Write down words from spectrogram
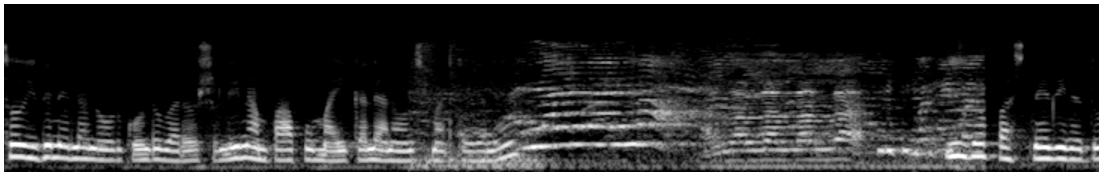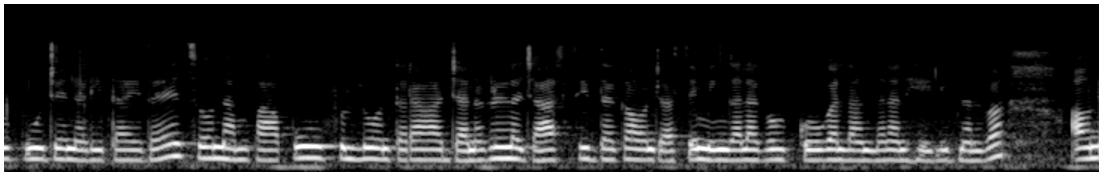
ಸೊ ಇದನ್ನೆಲ್ಲ ನೋಡಿಕೊಂಡು ಬರೋಷ್ಟರಲ್ಲಿ ನಮ್ಮ ಪಾಪು ಮೈಕಲ್ಲಿ ಅನೌನ್ಸ್ ಮಾಡ್ತಾ ಇದ್ದಾನೆ ಈಗ ಫಸ್ಟ್ನೇ ದಿನದ್ದು ಪೂಜೆ ನಡೀತಾ ಇದೆ. ಸೊ ನಮ್ಮ ಪಾಪು ಫುಲ್ಲು ಒಂಥರ ಜನಗಳನ್ನ ಜಾಸ್ತಿ ಇದ್ದಾಗ ಅವ್ನು ಜಾಸ್ತಿ ಮಿಂಗಲ್ ಆಗೋಕ್ಕೆ ಹೋಗಲ್ಲ ಅಂತ ನಾನು ಹೇಳಿದ್ನಲ್ವ? ಅವನು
